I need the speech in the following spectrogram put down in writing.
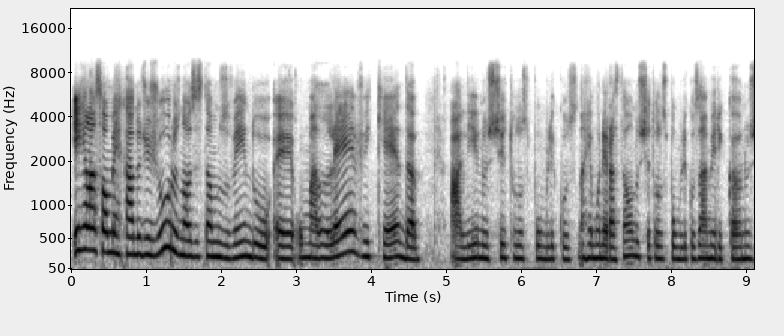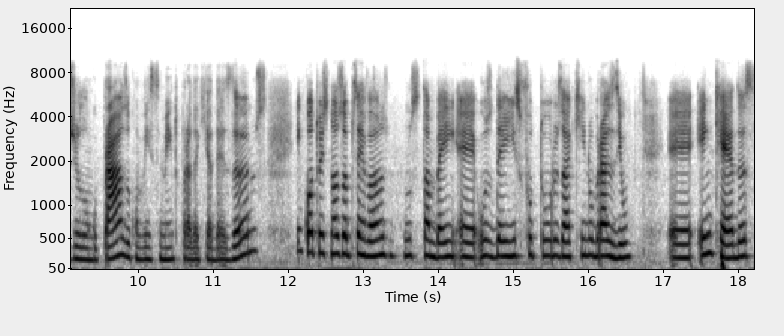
Em relação ao mercado de juros, nós estamos vendo é, uma leve queda ali nos títulos públicos, na remuneração dos títulos públicos americanos de longo prazo, com vencimento para daqui a 10 anos. Enquanto isso, nós observamos também é, os DIs futuros aqui no Brasil é, em quedas,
